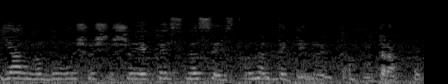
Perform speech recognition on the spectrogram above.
явно було, що, що, що якесь насильство над дитиною там трапило.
